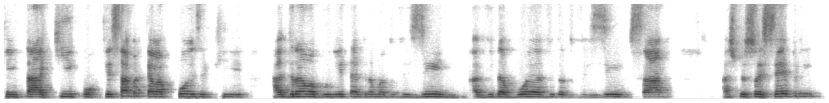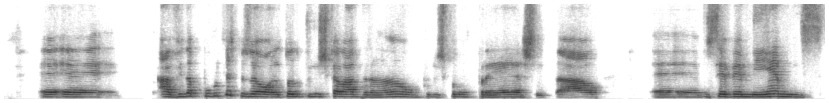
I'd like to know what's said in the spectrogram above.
quem está aqui, porque sabe aquela coisa que a grama bonita é a grama do vizinho, a vida boa é a vida do vizinho, sabe? As pessoas sempre. É, é, a vida pública, as pessoas olham, todo político é ladrão, político não presta e tal. É, você vê memes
